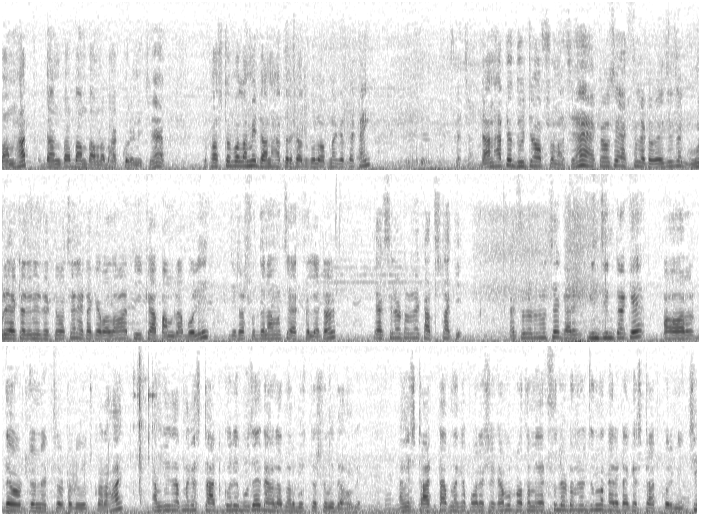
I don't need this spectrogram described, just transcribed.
বাম হাত, ডান পা, বাম পা আমরা ভাগ করে নিচ্ছি হ্যাঁ? তো ফার্স্ট অফ অল আমি ডান হাতের কাজগুলো আপনাকে দেখাই। আচ্ছা ডান হাতে দুইটা অপশন আছে। হ্যাঁ একটা হচ্ছে অ্যাক্সেলেটর এই যে ঘুরে একটা জিনিস দেখতে পাচ্ছেন, এটাকে বলা হয় পিক আপ আমরা বলি যেটা শুদ্ধ নাম হচ্ছে অ্যাক্সেলেটর অ্যাক্সেলেটরের কাজটা কি? অ্যাক্সেলেটর হচ্ছে গাড়ির ইঞ্জিনটাকে পাওয়ার দেওয়ার জন্য অ্যাক্সেলেটর ইউজ করা হয়। আমি যদি আপনাকে স্টার্ট করে বোঝাই, তাহলে আপনার বুঝতে সুবিধা হবে। আমি স্টার্টটা আপনাকে পরে শেখাবো। প্রথমে অ্যাক্সেলেটরের জন্য গাড়িটাকে স্টার্ট করে নিচ্ছি।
